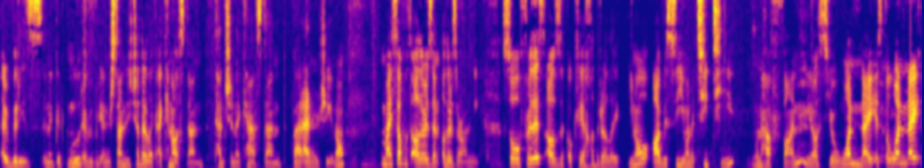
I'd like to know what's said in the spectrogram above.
everybody's in a good mood everybody understands each other. Like i cannot stand tension i can't stand bad energy you know? Mm-hmm. Myself with others and others around me. Mm. So for this i was like okay khadra like you know obviously you want to tt you want to have fun you know it's your one night it's the one night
